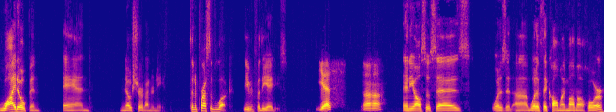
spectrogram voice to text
wide open, and no shirt underneath. It's an impressive look, even for the 80s. Yes. Uh huh. And he also says, What is it? Um, what if they call my mama a whore?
